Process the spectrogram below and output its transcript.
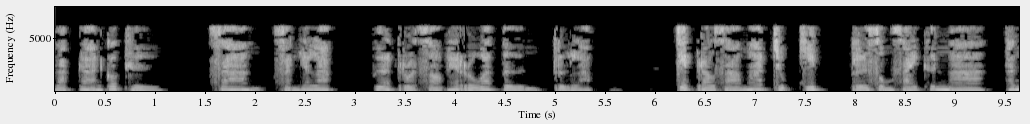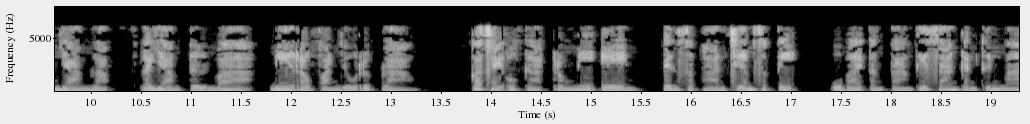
หลักการก็คือ สร้างสัญญลักษณ์เพื่อตรวจสอบให้รู้ว่าตื่นหรือหลับ จิตเราสามารถฉุกคิดหรือสงสัยขึ้นมา ทั้งยามหลับและยามตื่นว่านี่เราฝันอยู่หรือเปล่า ก็ใช้โอกาสตรงนี้เองเป็นสะพานเชื่อมสติ อุบายต่างๆ ที่สร้างกันขึ้นมา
